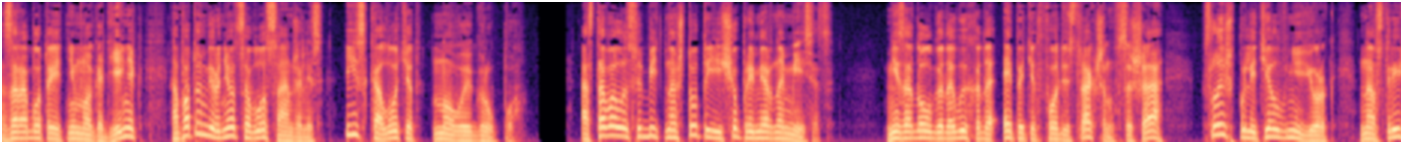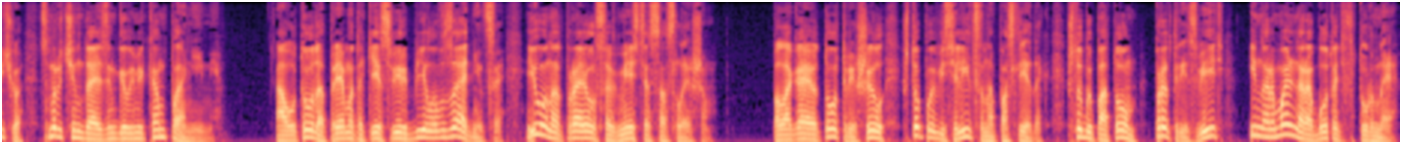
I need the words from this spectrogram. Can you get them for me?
заработает немного денег, а потом вернется в Лос-Анджелес и сколотит новую группу. Оставалось убить на что-то еще примерно месяц. Незадолго до выхода Appetite for Destruction в США Слэш полетел в Нью-Йорк на встречу с мерчендайзинговыми компаниями. А у Тода прямо-таки свербило в заднице, и он отправился вместе со Слэшем. Полагаю, тот решил, что повеселиться напоследок, чтобы потом протрезветь и нормально работать в турне.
